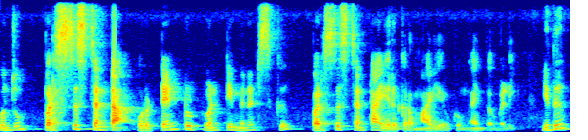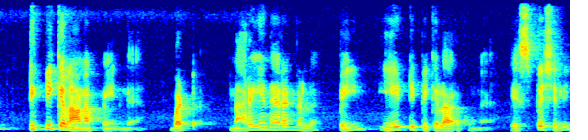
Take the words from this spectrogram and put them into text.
கொஞ்சம் பர்சிஸ்டண்ட்டாக ஒரு டென் டு டுவெண்ட்டி மினிட்ஸ்க்கு பர்சிஸ்டண்ட்டாக இருக்கிற மாதிரி இருக்குங்க இந்த வலி. இது டிப்பிக்கலான பெயினுங்க பட் நிறைய நேரங்களில் பெயின் ஏடிப்பிக்கலாக இருக்குங்க. எஸ்பெஷலி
